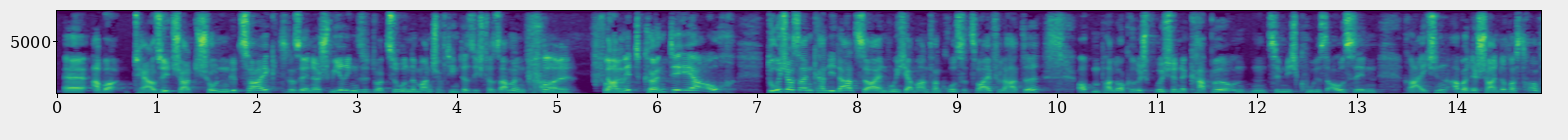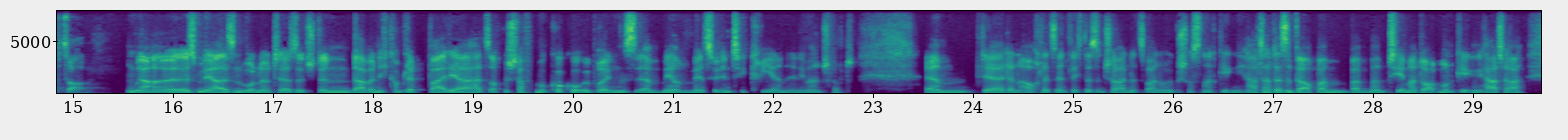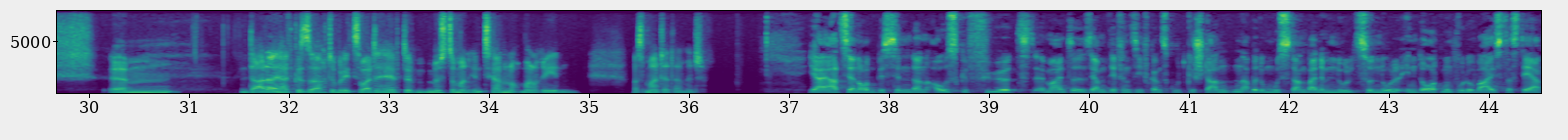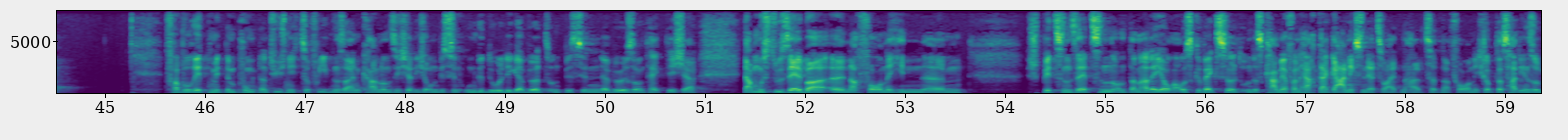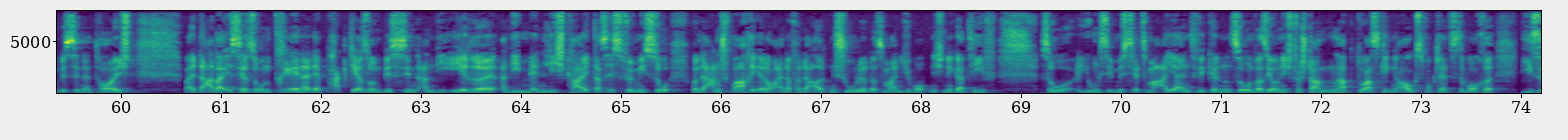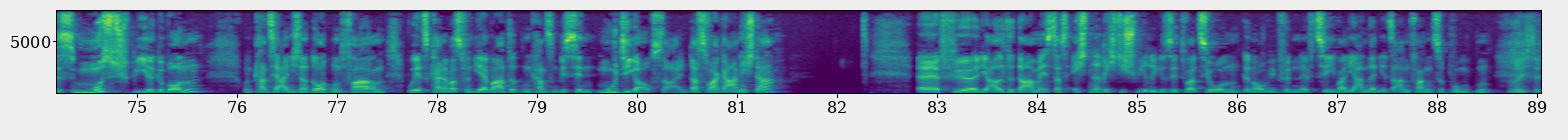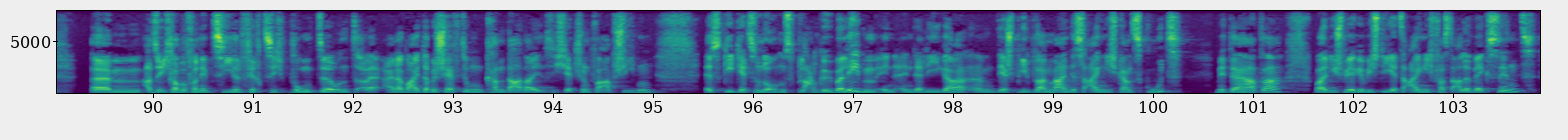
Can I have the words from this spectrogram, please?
Äh, aber Terzic hat schon gezeigt, dass er in einer schwierigen Situation eine Mannschaft hinter sich versammeln kann. Voll, voll. Damit könnte er auch durchaus ein Kandidat sein, wo ich am Anfang große Zweifel hatte, ob ein paar lockere Sprüche, eine Kappe und ein ziemlich cooles Aussehen reichen, aber der scheint doch was drauf zu haben. Ja, ist mehr als ein Wunder, Terzic, denn da bin ich komplett bei dir. Er hat es auch geschafft, Mokoko übrigens äh, mehr und mehr zu integrieren in die Mannschaft, ähm, der dann auch letztendlich das entscheidende 2-0 geschossen hat gegen Hertha. Da sind wir auch beim, beim, beim Thema Dortmund gegen Hertha. Ähm, Dada hat gesagt, über die zweite Hälfte müsste man intern nochmal reden. Was meint er damit? Ja, er hat es ja noch ein bisschen dann ausgeführt. Er meinte, sie haben defensiv ganz gut gestanden, aber du musst dann bei einem 0 zu 0 in Dortmund, wo du weißt, dass der Favorit mit einem Punkt natürlich nicht zufrieden sein kann und sicherlich auch ein bisschen ungeduldiger wird und bisschen nervöser und hektischer. Da musst du selber äh, nach vorne hin ähm, Spitzen setzen und dann hat er ja auch ausgewechselt und es kam ja von Hertha gar nichts in der zweiten Halbzeit nach vorne. Ich glaube, das hat ihn so ein bisschen enttäuscht, weil Dada ist ja so ein Trainer, der packt ja so ein bisschen an die Ehre, an die Männlichkeit. Das ist für mich so von der Ansprache eher noch einer von der alten Schule. Das meine ich überhaupt nicht negativ. So, Jungs, ihr müsst jetzt mal Eier entwickeln und so. Und was ich auch nicht verstanden habe, du hast gegen Augsburg letzte Woche dieses Muss-Spiel gewonnen und kannst ja eigentlich nach Dortmund fahren, wo jetzt keiner was von dir erwartet und kannst ein bisschen mutiger auch sein. Das war gar nicht da. Äh, für die alte Dame ist das echt eine richtig schwierige Situation, genau wie für den FC, weil die anderen jetzt anfangen zu punkten. Richtig. Ähm, also ich glaube, von dem Ziel 40 Punkte und äh, einer Weiterbeschäftigung kann Dada sich jetzt schon verabschieden. Es geht jetzt nur noch ums blanke Überleben in, in der Liga. Ähm, der Spielplan meint es eigentlich ganz gut mit der Hertha, weil die Schwergewichte jetzt eigentlich fast alle weg sind.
